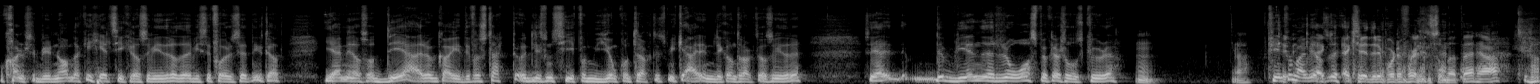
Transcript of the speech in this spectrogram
Og kanskje blir det noe, men det er ikke helt sikkert osv. Det er visse forutsetninger til at jeg mener altså, Det er å guide for sterkt og liksom si for mye om kontrakter som ikke er endelige kontrakter osv. Så, videre. så jeg, det blir en rå spekulasjonskule. Mm. Ja. Fint for meg. Altså. Krydder i porteføljen som dette. Ja. ja.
